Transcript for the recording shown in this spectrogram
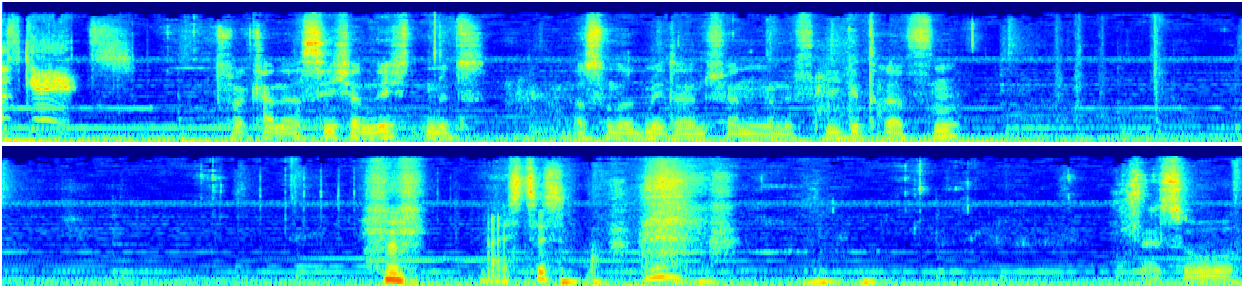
Los geht's! Zwar kann er sicher nicht mit aus 100 Meter Entfernung eine Fliege treffen. Weißt du's? Weil so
